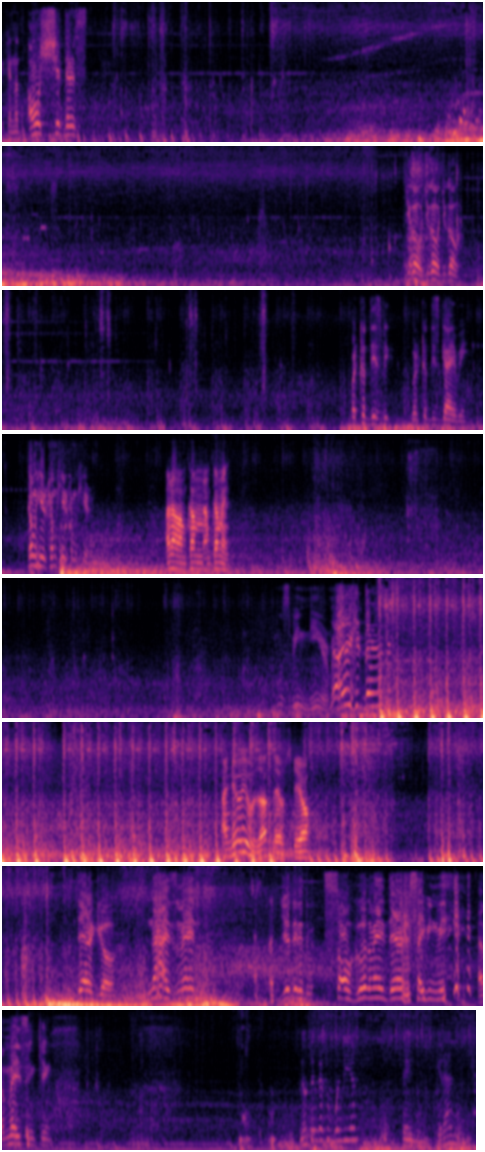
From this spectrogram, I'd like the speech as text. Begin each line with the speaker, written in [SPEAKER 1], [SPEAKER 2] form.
[SPEAKER 1] I cannot. Oh shit! There's. You go, you go, you go. Where could this be? Where could this guy be? Come here, come here, come here.
[SPEAKER 2] Ah, I know, I'm coming, I'm coming.
[SPEAKER 1] He must be near. Man, I hit there. there-
[SPEAKER 2] I knew he was up there still.
[SPEAKER 1] There you go. Nice, man. You did it so good, man. They're saving me. Amazing, King.
[SPEAKER 3] No tengas un buen día, ten un gran día.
